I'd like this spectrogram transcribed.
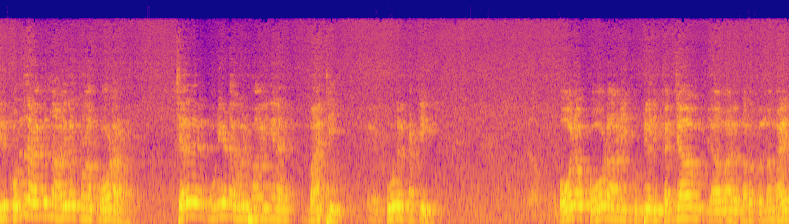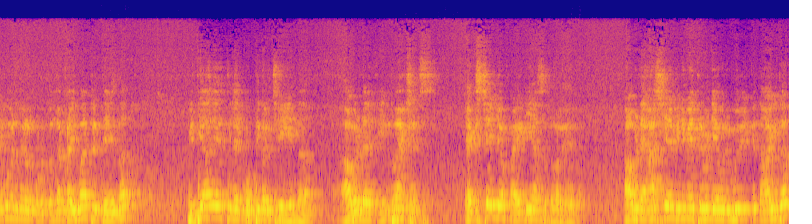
ഇത് കൊണ്ടു നടക്കുന്ന ആളുകൾക്കുള്ള കോഡാണ്. ചിലർ മുടിയുടെ ഒരു ഭാഗം ഇങ്ങനെ മാറ്റി കൂടുതൽ കട്ട് ചെയ്യും. ഓരോ കോഡാണ് ഈ കുട്ടികൾ ഈ കഞ്ചാവ് വ്യാപാരം നടത്തുന്ന മയക്കുമരുന്നുകൾ കൊടുക്കുന്ന കൈമാറ്റം ചെയ്യുന്ന വിദ്യാലയത്തിലെ കുട്ടികൾ ചെയ്യുന്ന അവരുടെ ഇൻട്രാക്ഷൻസ് എക്സ്ചേഞ്ച് ഓഫ് ഐഡിയാസ് എന്ന് പറയുന്നത്. അവരുടെ ആശയവിനിമയത്തിന് വേണ്ടി അവർ ഉപയോഗിക്കുന്ന ആയുധം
